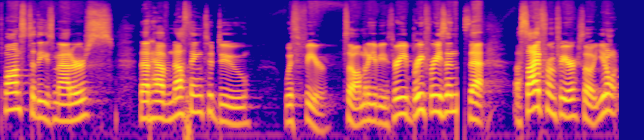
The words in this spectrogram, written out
response to these matters that have nothing to do with fear. So I'm going to give you three brief reasons that, aside from fear, so you don't,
